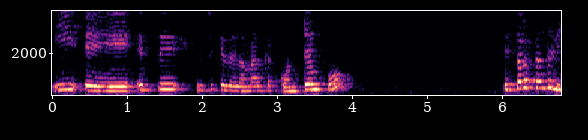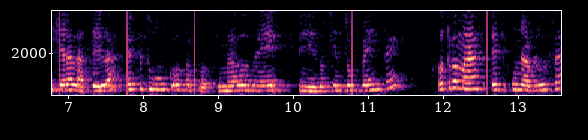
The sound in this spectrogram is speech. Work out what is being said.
Y eh, este dice que es de la marca Contempo. Está bastante ligera la tela. Este tuvo un costo aproximado de 220 eh, otro más es una blusa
